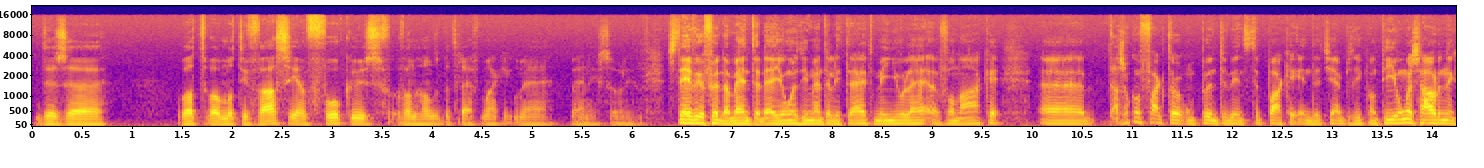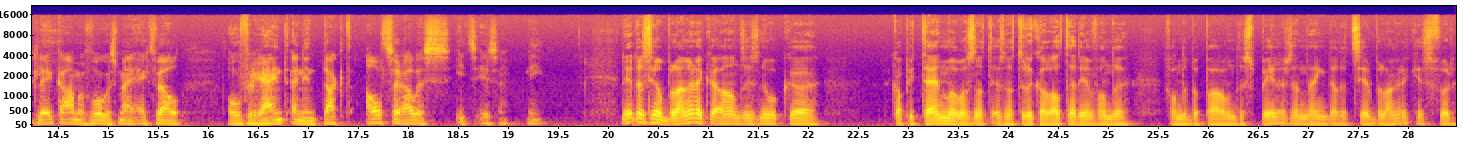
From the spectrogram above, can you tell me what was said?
Dus uh, wat, wat motivatie en focus van Hans betreft maak ik mij weinig zorgen. Stevige fundamenten, hè? jongens, die mentaliteit, Mignolet, Van Aken. Uh, dat is ook een factor om puntenwinst te pakken in de Champions League. Want die jongens houden een kleedkamer volgens mij echt wel overeind en intact als er alles iets is. Hè? Nee. nee, dat is heel belangrijk. Hans is nu ook uh, kapitein, maar was is natuurlijk al altijd een van de, van de bepalende spelers. En ik denk dat het zeer belangrijk is voor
